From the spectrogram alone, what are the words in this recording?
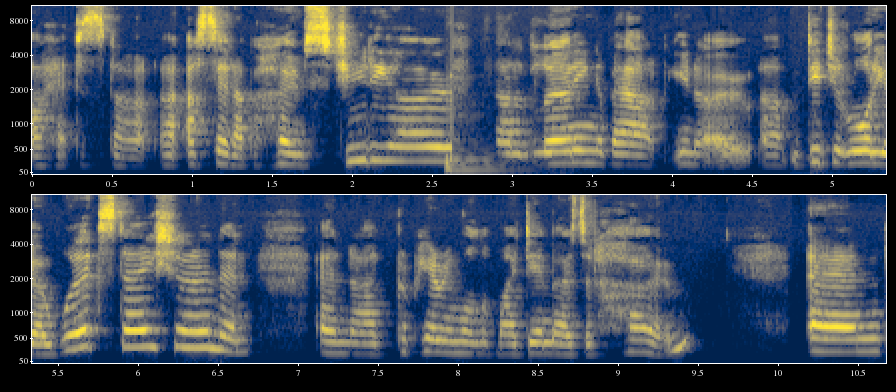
I had to start. I, set up a home studio, mm-hmm. started learning about you know um, digital audio workstation, and and uh, preparing all of my demos at home. And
